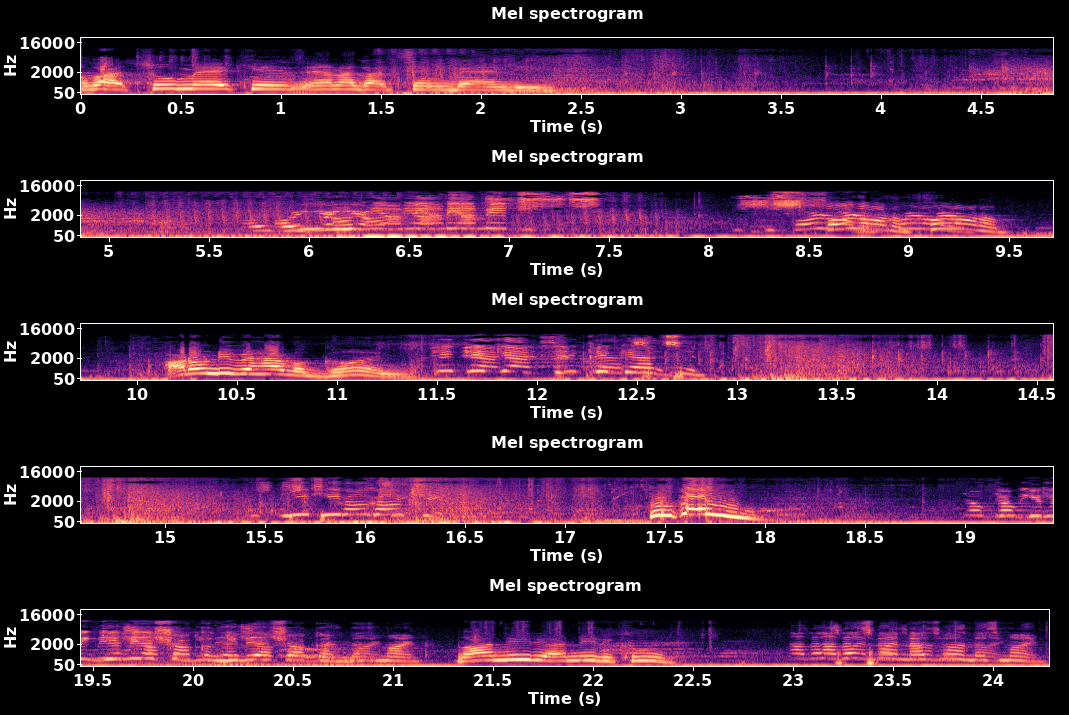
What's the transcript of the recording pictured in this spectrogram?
I got two med kits and I got ten bandies. Oh, you're, you're, on me, on me, on me. Just, just fart on him, fart on him. I don't even have a gun. Pickaxe him, pickaxe him. Just keep crouching. Let's go. No, no, give me, give me that shotgun, give me that shotgun. That's mine. No, I need it. I need it. Come here. No, that's mine, that's mine, that's mine.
